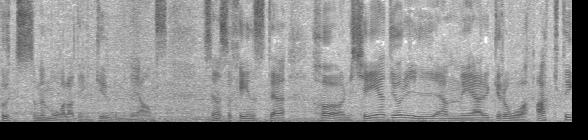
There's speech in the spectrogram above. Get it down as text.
puts som är målad i en gul nyans. Sen så finns det hörnkedjor i en mer gråaktig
